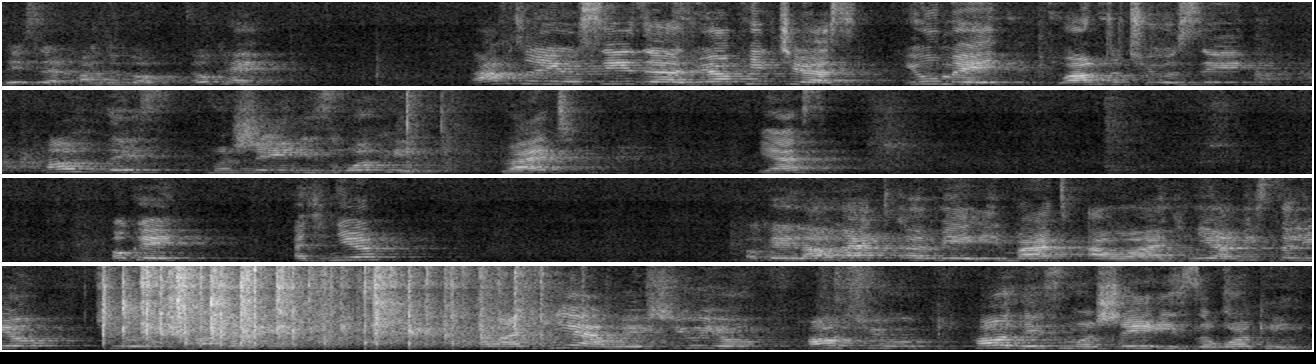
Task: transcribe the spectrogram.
this is a control box. Okay. See the real pictures, you may want to see how this machine is working, right? Yes? Okay, engineer? Okay, now let uh, me invite our engineer, Mr. Liu, to. Our engineer will show you how to, how this machine is working.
